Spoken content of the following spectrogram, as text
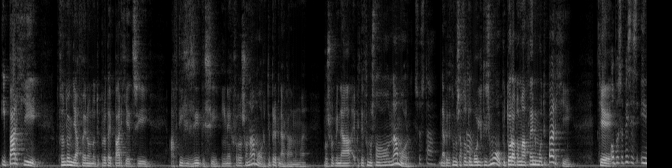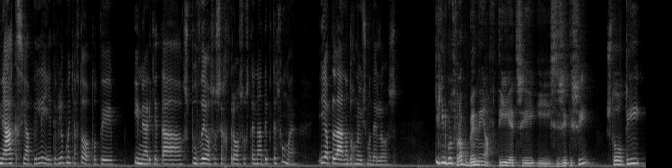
Υπάρχει Αυτό είναι το ενδιαφέρον ότι πρώτα υπάρχει έτσι αυτή η συζήτηση. Είναι εχθρός ο Νάμορ, τι πρέπει να κάνουμε; Πώς πρέπει να επιτεθούμε στον Νάμορ; Σωστά. Να επιτεθούμε σε αυτόν τον Σωστά. πολιτισμό που τώρα τον μαθαίνουμε ότι υπάρχει. Και Όπως επίσης είναι άξια απειλή, γιατί βλέπουμε και αυτό. Το ότι είναι αρκετά σπουδαίος ως εχθρός ώστε να αντιπιτεθούμε. Ή απλά να το γνωρίσουμε εντελώς. Και εκείνη η πρώτη φορά που μπαίνει αυτή έτσι η συζήτηση στο ότι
